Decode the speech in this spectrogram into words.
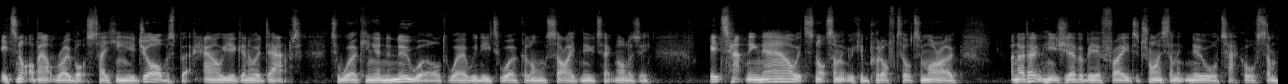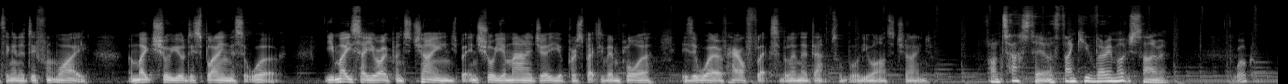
It's not about robots taking your jobs, but how you're going to adapt to working in a new world where we need to work alongside new technology. It's happening now. It's not something we can put off till tomorrow. And I don't think you should ever be afraid to try something new or tackle something in a different way and make sure you're displaying this at work. You may say you're open to change, but ensure your manager, your prospective employer, is aware of how flexible and adaptable you are to change. Fantastic. Well, thank you very much, Simon. You're welcome.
